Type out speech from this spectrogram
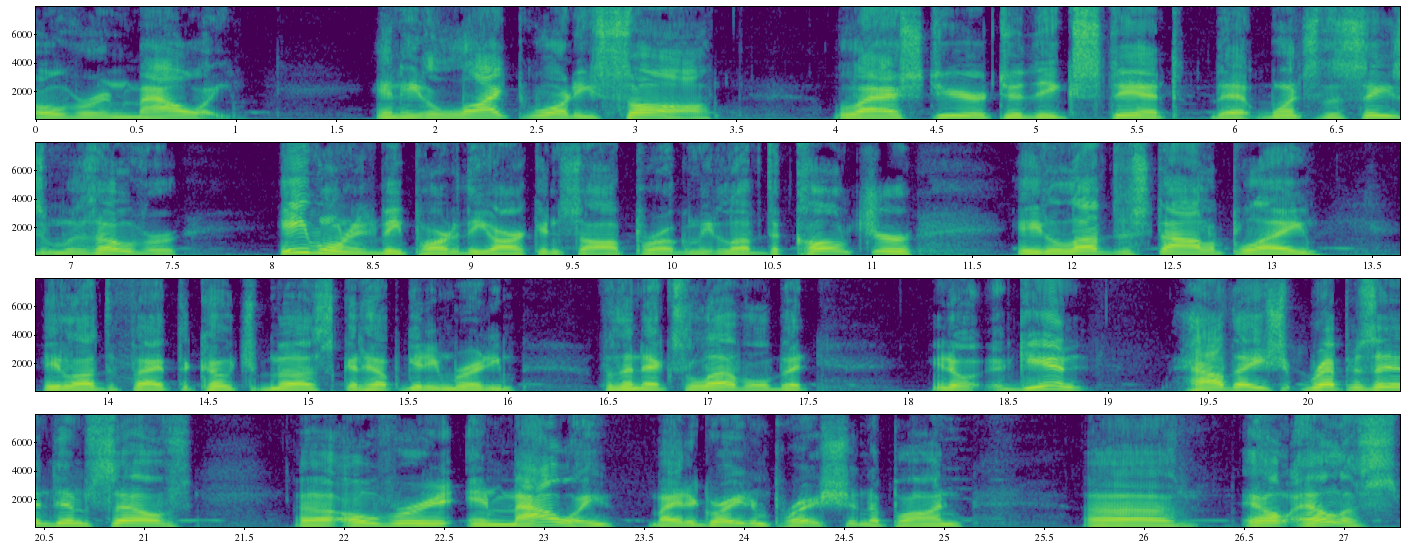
over in Maui, and he liked what he saw last year to the extent that once the season was over, he wanted to be part of the Arkansas program. He loved the culture, he loved the style of play, he loved the fact that Coach Muss could help get him ready for the next level. But you know, again, how they represented themselves uh, over in Maui made a great impression upon uh, El Ellis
